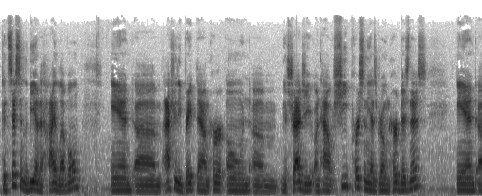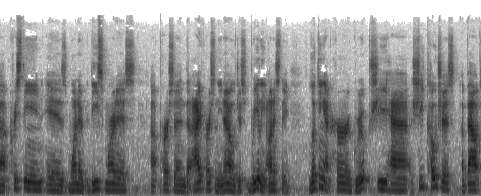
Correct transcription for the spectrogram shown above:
consistently be on a high level and um, actually break down her own um, you know, strategy on how she personally has grown her business. And uh, Christine is one of the smartest uh, person that I personally know. Just really honestly, looking at her group, she has she coaches about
